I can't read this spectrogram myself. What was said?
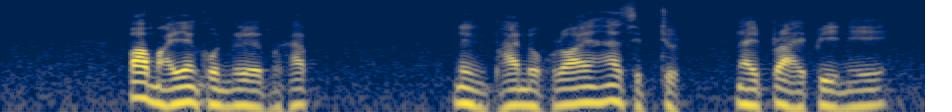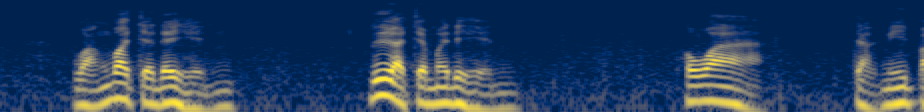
2564 เป้าหมายยังคงเดิมนะครับ 1,650 จุดในปลายปีนี้ หวังว่าจะได้เห็น หรืออาจจะไม่ได้เห็น เพราะว่าจากนี้ไป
